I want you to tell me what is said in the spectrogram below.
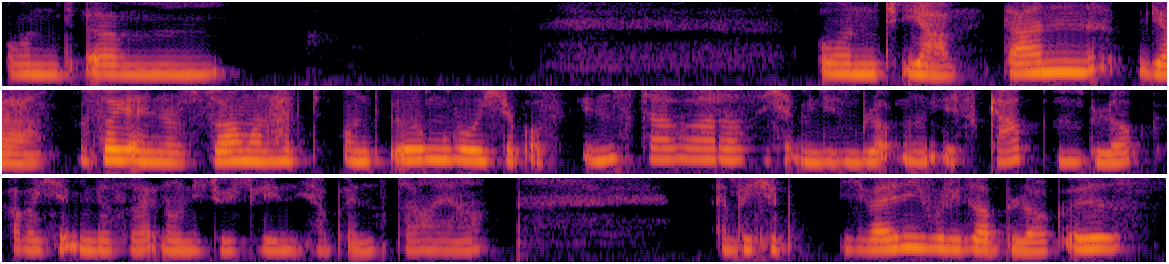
Und, ähm, und ja, dann, ja, was soll ich eigentlich noch sagen? Man hat, und irgendwo, ich glaube auf Insta war das, ich habe mir diesen Blog, es gab einen Blog, aber ich habe mir das halt noch nicht durchgelesen. Ich habe Insta, ja. Ich, hab, ich weiß nicht, wo dieser Blog ist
